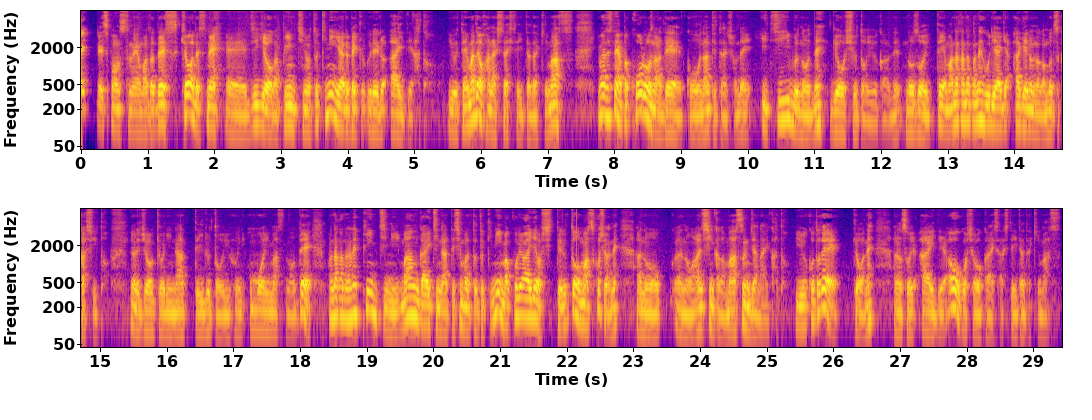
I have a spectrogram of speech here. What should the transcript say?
い、レスポンスの山田です。今日はですね、えー、事業がピンチの時にやるべき売れるアイデアというテーマでお話しさせていただきます。今ですね、やっぱコロナで、こう、なんて言ったんでしょうね、一部のね、業種というかで除いて、まあ、なかなかね、売り上げ上げるのが難しいというような状況になっているというふうに思いますので、まあ、なかなかね、ピンチに、万が一になってしまった時に、まあ、こういうアイデアを知ってると、まあ、少しはね、あの、あの、安心感が増すんじゃないかということで、今日はね、あの、そういうアイデアをご紹介させていただきます。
